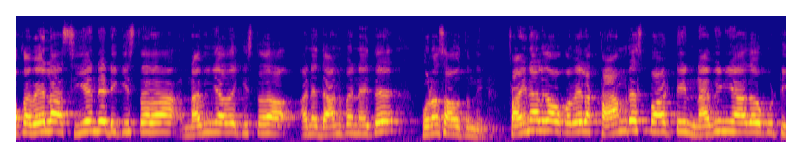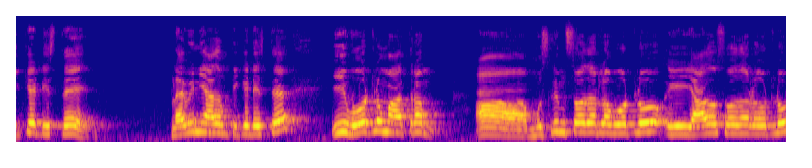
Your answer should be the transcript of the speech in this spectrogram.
ఒకవేళ సీఎన్ రెడ్డికి ఇస్తుందా? నవీన్ యాదవ్కి ఇస్తుందా? అనే దానిపైన అయితే కొనసాగుతుంది. ఫైనల్గా ఒకవేళ కాంగ్రెస్ పార్టీ నవీన్ యాదవ్కు టికెట్ ఇస్తే నవీన్ యాదవ్ టికెట్ ఇస్తే ఈ ఓట్లు మాత్రం ముస్లిం సోదరుల ఓట్లు ఈ యాదవ్ సోదరుల ఓట్లు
